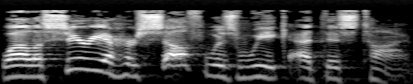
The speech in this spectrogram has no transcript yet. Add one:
while Assyria herself was weak at this time,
